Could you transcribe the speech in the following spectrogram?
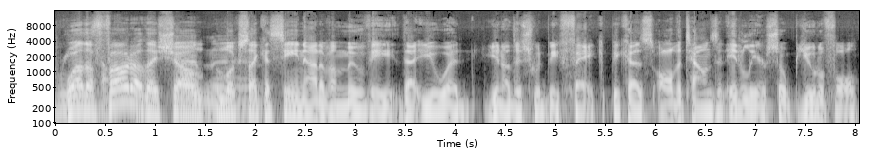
really Well, the photo they show happening? looks like a scene out of a movie that you would, you know, this would be fake because all the towns in Italy are so beautiful.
